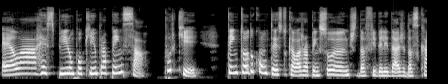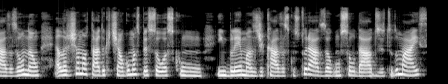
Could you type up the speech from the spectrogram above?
ela respira um pouquinho pra pensar. Por quê? Tem todo o contexto que ela já pensou antes da fidelidade das casas ou não. Ela já tinha notado que tinha algumas pessoas com emblemas de casas costurados, alguns soldados e tudo mais.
